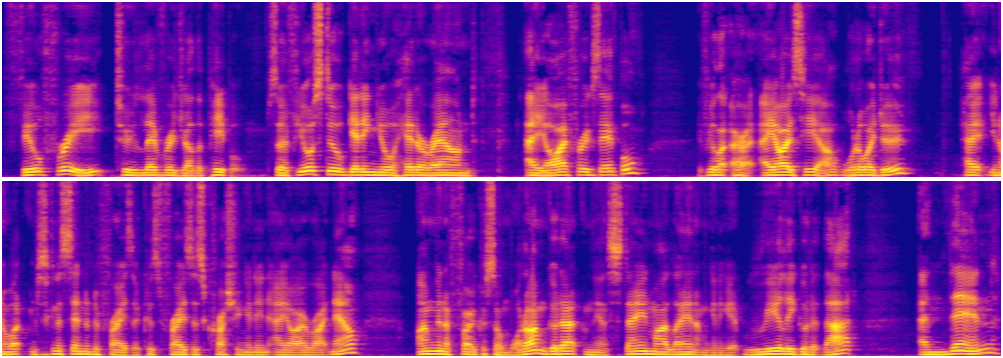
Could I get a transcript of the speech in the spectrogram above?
feel free to leverage other people. So if you're still getting your head around AI, for example, if you're like, all right, AI is here, what do I do? Hey, you know what? I'm just going to send him to Fraser because Fraser's crushing it in AI right now. I'm going to focus on what I'm good at. I'm going to stay in my lane. I'm going to get really good at that. And then,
